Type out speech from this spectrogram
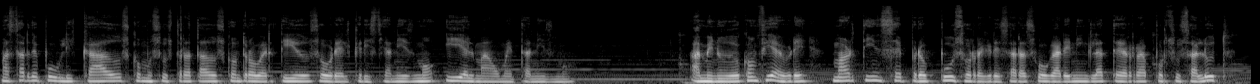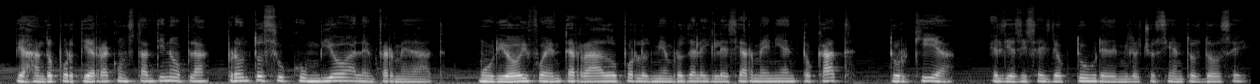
más tarde publicados como sus tratados controvertidos sobre el cristianismo y el mahometanismo. A menudo con fiebre, Martin se propuso regresar a su hogar en Inglaterra por su salud. Viajando por tierra a Constantinopla, pronto sucumbió a la enfermedad. Murió y fue enterrado por los miembros de la iglesia armenia en Tokat, Turquía, el 16 de octubre de 1812.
